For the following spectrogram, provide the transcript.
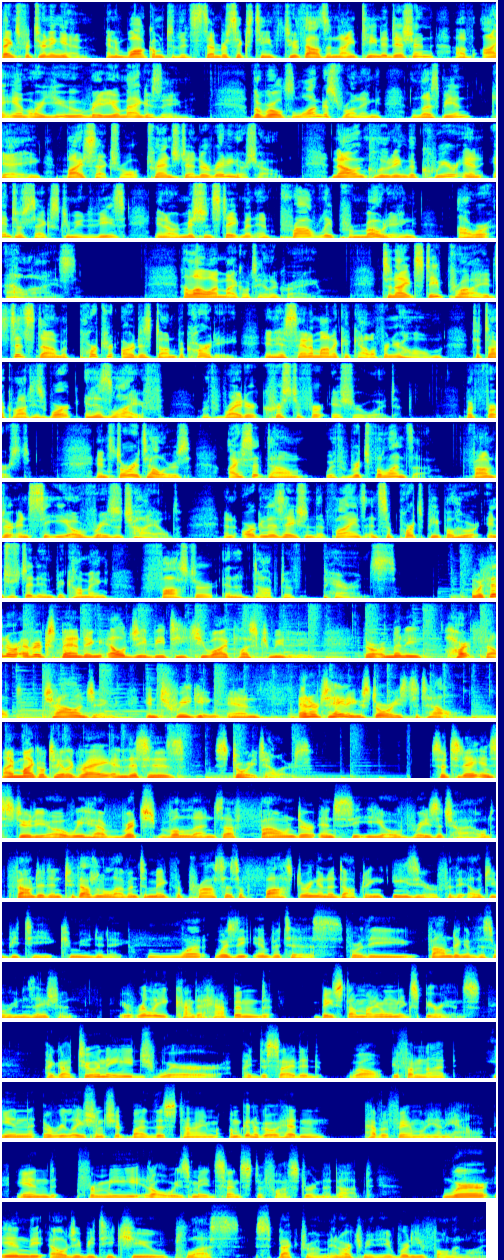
Thanks for tuning in, and welcome to the December 16th, 2019 edition of I Am Are You Radio Magazine, the world's longest running lesbian, gay, bisexual, transgender radio show, now including the queer and intersex communities in our mission statement and proudly promoting our allies. Hello, I'm Michael Taylor Gray. Tonight, Steve Pride sits down with portrait artist Don Bachardy in his Santa Monica, California home to talk about his work and his life with writer Christopher Isherwood. But first, in Storytellers, I sit down with Rich Valenza, founder and CEO of Raise a Child, an organization that finds and supports people who are interested in becoming foster and adoptive parents. Within our ever expanding LGBTQI community, there are many heartfelt, challenging, intriguing, and entertaining stories to tell. I'm Michael Taylor Gray, and this is Storytellers. So today in studio, we have Rich Valenza, founder and CEO of Raise a Child, founded in 2011 to make the process of fostering and adopting easier for the LGBT community. What was the impetus for the founding of this organization? It really kind of happened based on my own experience. I got to an age where I decided, well, if I'm not in a relationship by this time, I'm going to go ahead and have a family anyhow. And for me, it always made sense to foster and adopt. Where in the LGBTQ plus spectrum in our community, where do you fall in line?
